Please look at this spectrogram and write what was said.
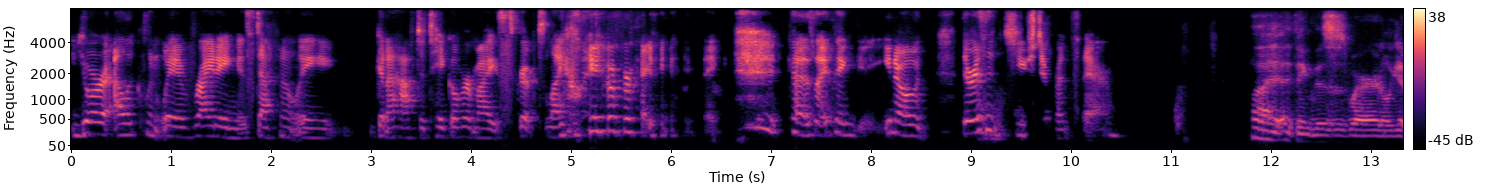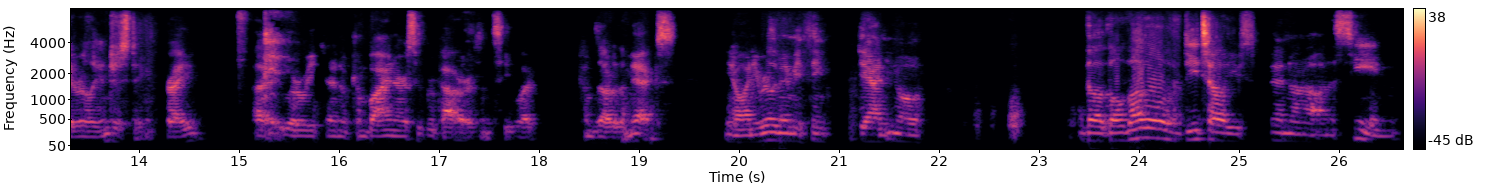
your eloquent way of writing is definitely gonna have to take over my script like way of writing, I think. Because I think, you know, there is a huge difference there. Well, I, I think this is where it'll get really interesting, right? Uh, where we kind of combine our superpowers and see what comes out of the mix. You know, and you really made me think, Dan, you know, the the level of detail you spend on a, on a scene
